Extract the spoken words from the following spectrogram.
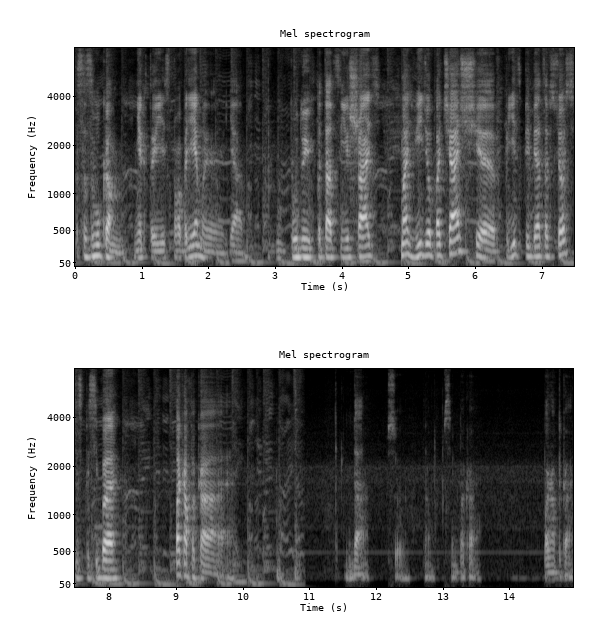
Со звуком некоторые есть проблемы. Я буду их пытаться решать. Снимать видео почаще. В принципе, ребята, все. Всем спасибо. Пока-пока. Да, все. Всем пока. Пока-пока.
